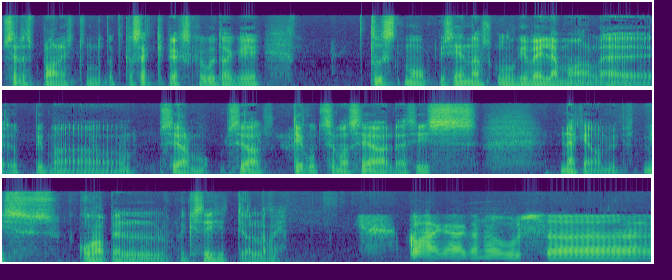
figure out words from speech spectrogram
selles plaanis tundub, et kas äkki peaks ka kuidagi tõstma hoopis ennast kuhugi väljamaale õppima seal, seal, tegutsema seal ja siis nägema, mis koha peal võiks teisiti olla või? kahe käega nõus, äh,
